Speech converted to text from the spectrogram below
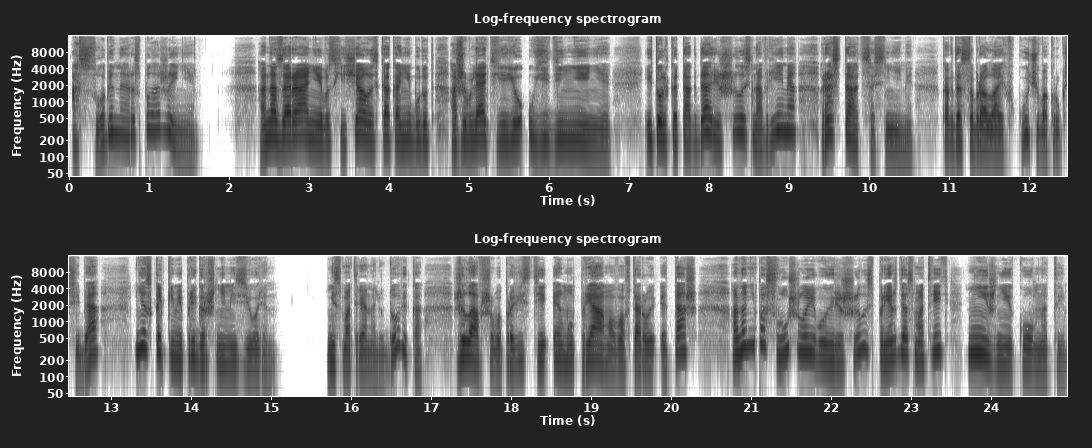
особенное расположение. Она заранее восхищалась, как они будут оживлять ее уединение, и только тогда решилась на время расстаться с ними, когда собрала их в кучу вокруг себя несколькими пригоршнями зерен. Несмотря на Людовика, желавшего провести Эму прямо во второй этаж, она не послушала его и решилась прежде осмотреть нижние комнаты.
